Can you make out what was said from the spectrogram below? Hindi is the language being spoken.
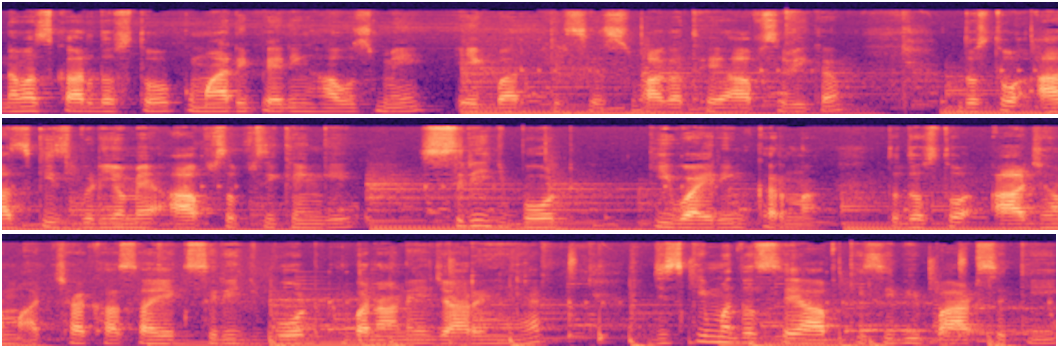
नमस्कार दोस्तों, कुमार रिपेयरिंग हाउस में एक बार फिर से स्वागत है आप सभी का। दोस्तों, आज की इस वीडियो में आप सब सीखेंगे, सीरीज़ बोर्ड की वायरिंग करना। तो दोस्तों, आज हम अच्छा खासा एक सीरीज़ बोर्ड बनाने जा रहे हैं, जिसकी मदद से आप किसी भी पार्ट्स की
